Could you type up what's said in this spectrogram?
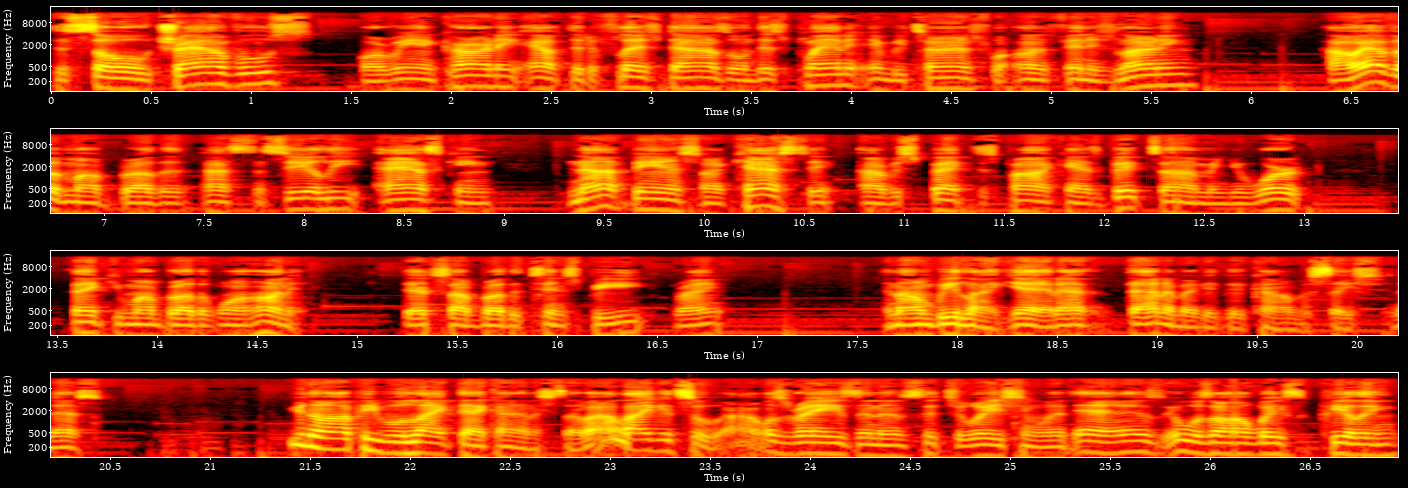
the soul travels or reincarnates after the flesh dies on this planet and returns for unfinished learning? However, my brother, I sincerely asking, not being sarcastic, I respect this podcast big time and your work. Thank you, my brother 100 that's our brother 10 speed, right? And I'm be like, yeah, that that'll make a good conversation. That's you know how people like that kind of stuff. I like it too. I was raised in a situation where yeah, it was always appealing,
